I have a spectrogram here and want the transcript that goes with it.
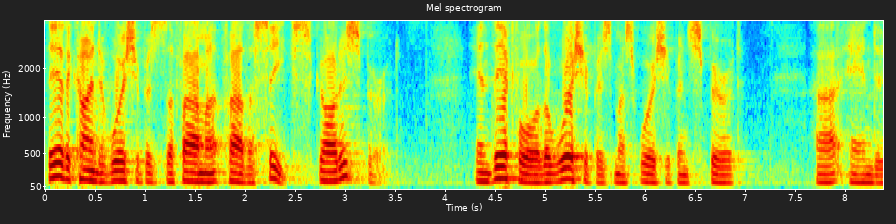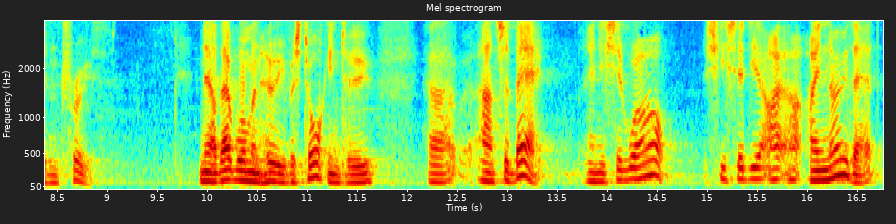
They're the kind of worshippers the Father seeks. God is spirit. And therefore, the worshippers must worship in spirit uh, and in truth. Now, that woman who he was talking to uh, answered back. And he said, Well, she said, Yeah, I, I know that.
